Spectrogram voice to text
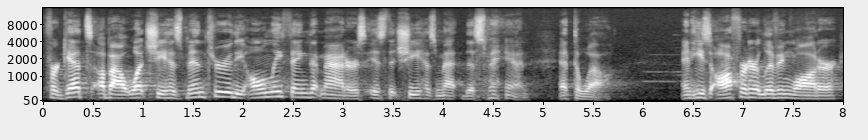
forgets about what she has been through. The only thing that matters is that she has met this man at the well. And he's offered her living water,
